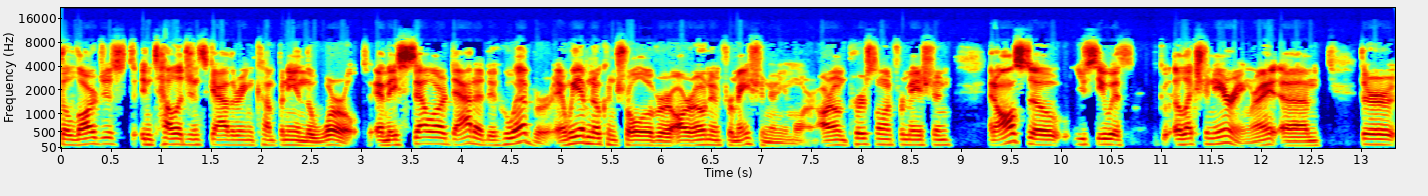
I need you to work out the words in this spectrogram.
the largest intelligence gathering company in the world. And they sell our data to whoever. And we have no control over our own information anymore our own personal information. And also you see with electioneering right? Um, they're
